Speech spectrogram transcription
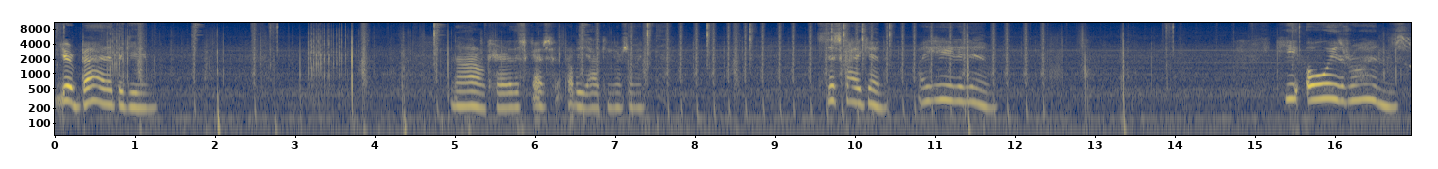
You're bad at the game. No, I don't care. This guy's probably hacking or something. It's this guy again. I hated him. He always runs.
